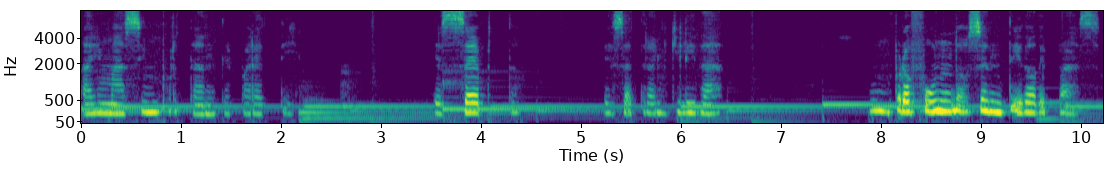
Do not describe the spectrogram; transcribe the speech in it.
hay más importante para ti, excepto esa tranquilidad, un profundo sentido de paz,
